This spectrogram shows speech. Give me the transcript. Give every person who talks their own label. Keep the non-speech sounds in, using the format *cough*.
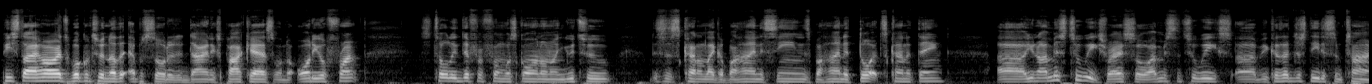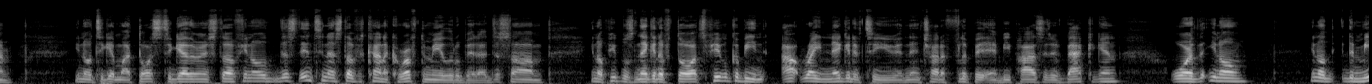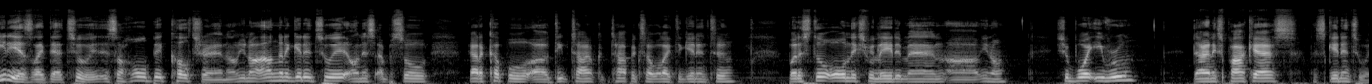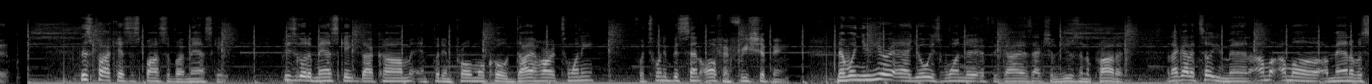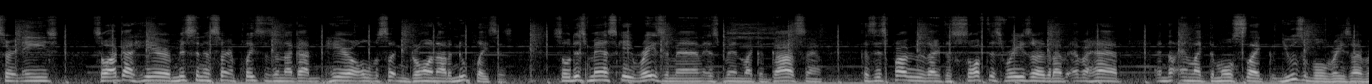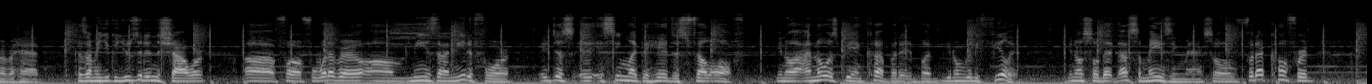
Speaker 1: Peace, diehards. Welcome to another episode of the Dynix podcast on the audio front. It's totally different from what's going on on YouTube. This is kind of like a behind the scenes, behind the thoughts kind of thing. Uh, you know, I missed two weeks, right? So I missed the two weeks uh, because I just needed some time, you know, to get my thoughts together and stuff. You know, this internet stuff is kind of corrupting me a little bit. I just, um, you know, people's negative thoughts. People could be outright negative to you and then try to flip it and be positive back again, or you know you know the media is like that too. It's a whole big culture, and you know I'm gonna get into it on this episode. Got a couple uh, deep top- topics I would like to get into, but it's still all Knicks related, man. Uh, you know, it's your boy Eru, Dynix Podcast. Let's get into it. This podcast is sponsored by Manscaped. Please go to manscaped.com and put in promo code DieHard20 for 20% off and free shipping. Now, when you hear ad, you always wonder if the guy is actually using the product. And I gotta tell you, man, I'm a, I'm a, a man of a certain age. So I got hair missing in certain places, and I got hair all of a sudden growing out of new places. So this Manscaped razor, man, has been like a godsend because it's probably like the softest razor that I've ever had, and and like the most like usable razor I've ever had. Because I mean, you could use it in the shower uh, for for whatever um, means that I need it for. It just it, it seemed like the hair just fell off. You know, I know it's being cut, but it, but you don't really feel it. You know, so that that's amazing, man. So for that comfort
